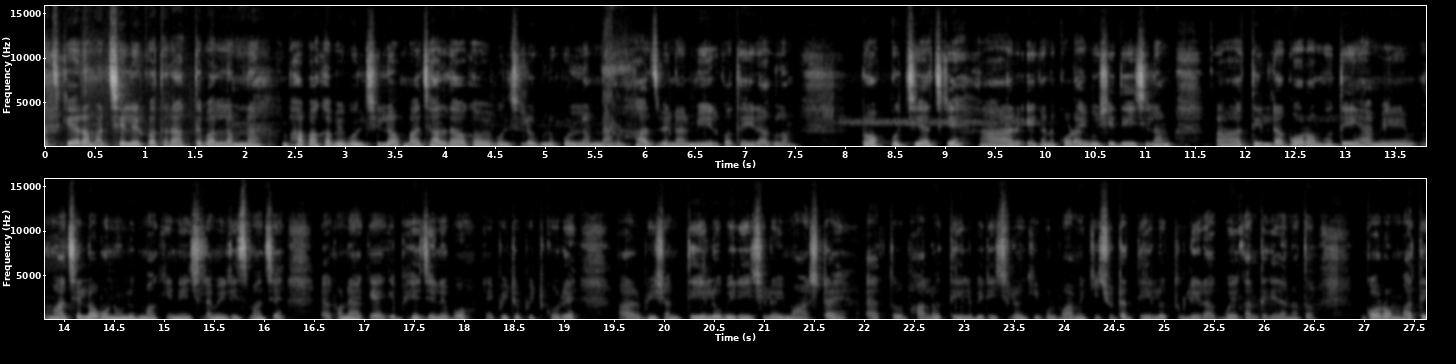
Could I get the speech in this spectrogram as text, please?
আজকে আর আমার ছেলের কথা রাখতে পারলাম না। ভাপা খাবে বলছিল বা ঝাল দেওয়া খাবে বলছিল ওগুলো করলাম না। হাজবেন্ড আর মেয়ের কথাই রাখলাম। টক করছি আজকে, আর এখানে কড়াই বসিয়ে দিয়েছিলাম। তেলটা গরম হতেই আমি মাছে লবণ হলুদ মাখিয়ে নিয়েছিলাম ইলিশ মাছে। এখন একে একে ভেজে নেব এপিট ওপিট করে। আর ভীষণ তেলও বেরিয়েছিল এই মাছটায়। এত ভালো তেল বেরিয়েছিল, কি বলব? আমি কিছুটা তেলও তুলে রাখব এখান থেকে, জানো তো? গরম ভাতে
